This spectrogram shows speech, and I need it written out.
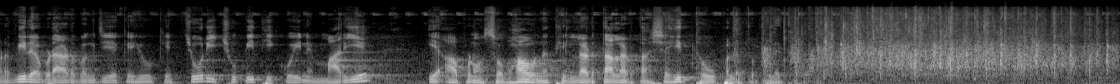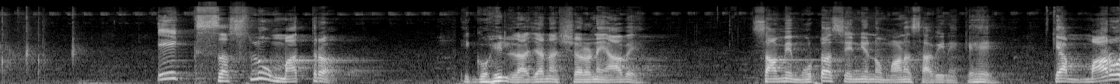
પણ વીરબડા અડબંગજીએ કહ્યું કે ચોરી છુપીથી કોઈને મારીએ, એ આપણો સ્વભાવ નથી. લડતા લડતા શહીદ થવું ભલે તો ભલે થવું. એક સસલું માત્ર એ ગોહિલ રાજાના શરણે આવે, સામે મોટા સૈન્યનો માણસ આવીને કહે કે આ મારો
